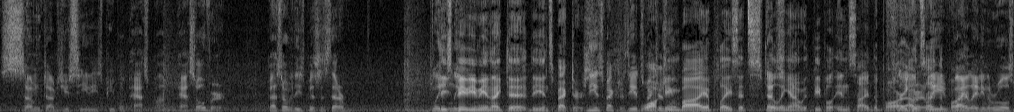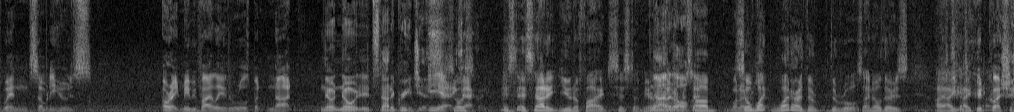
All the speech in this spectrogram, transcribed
sometimes you see these people pass by, pass over, pass over these businesses that are These people, you mean like the the inspectors? the inspectors, the inspectors walking by a place that's spilling out with people inside the bar, outside flagrantly the bar. violating the rules when somebody who's all right, maybe violating the rules, but not. No, no, it's not egregious. Yeah, So it's- exactly. It's, it's not a unified system here. Not at all. Um, so what what are the the rules? I know there's. I, I, I Good question.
